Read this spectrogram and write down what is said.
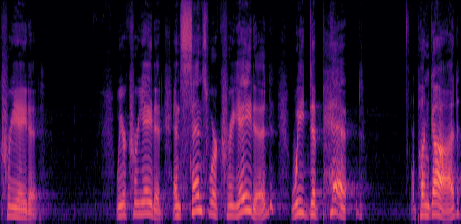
created. We are created. And since we're created, we depend upon God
